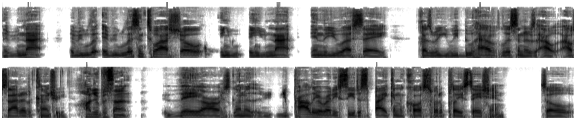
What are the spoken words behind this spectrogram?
if you're not, if you, li- if you listen to our show and you, and you're not in the USA, because we, we do have listeners out outside of the country. 100%. They are to, you probably already see the spike in the cost for the PlayStation. So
